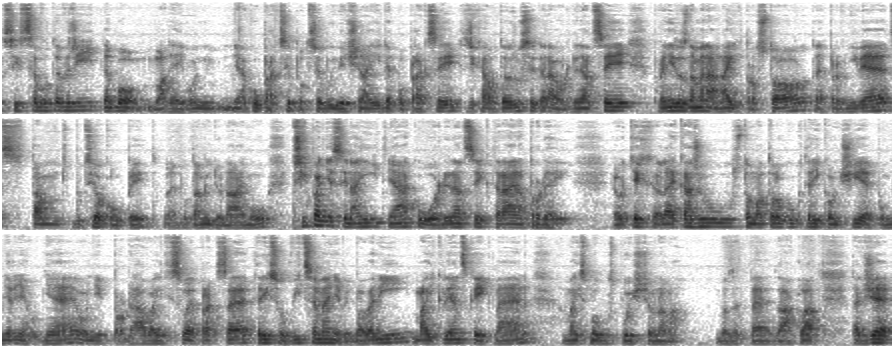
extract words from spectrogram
si chce otevřít, nebo mladý, on nějakou praxi potřebují, většina jde po praxi, říká, otevřu si teda ordinaci, pro ně to znamená najít prostor, to je první věc, věc, tam buď si ho koupit, nebo tam jít do nájmu, případně si najít nějakou ordinaci, která je na prodej. Jo, těch lékařů, stomatologů, který končí, je poměrně hodně. Oni prodávají ty své praxe, které jsou víceméně vybavený, mají klientský kmen a mají smlouvu s pojišťovnama. VZP, základ. Takže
